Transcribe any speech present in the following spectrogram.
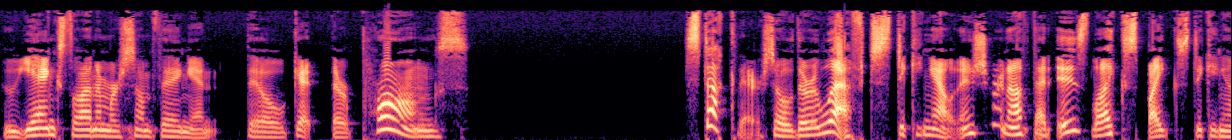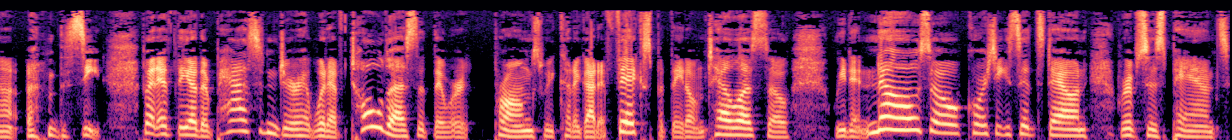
who yanks on them or something, and they'll get their prongs stuck there. So they're left sticking out. And sure enough, that is like spikes sticking out of the seat. But if the other passenger would have told us that there were prongs, we could have got it fixed, but they don't tell us. So we didn't know. So of course he sits down, rips his pants,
